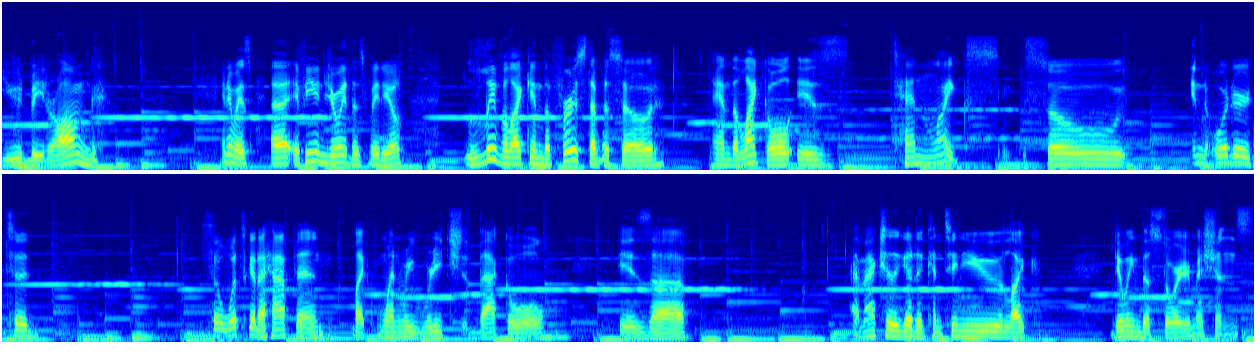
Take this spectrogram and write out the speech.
you'd be wrong. Anyways, uh, if you enjoyed this video, leave a like in the first episode, and the like goal is 10 likes. So, in order to. So, what's gonna happen, like, when we reach that goal, is, uh. I'm actually gonna continue, like, doing the story missions.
